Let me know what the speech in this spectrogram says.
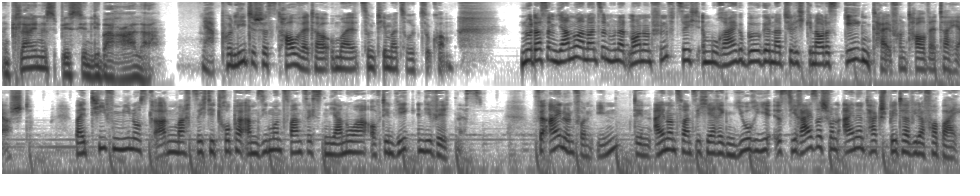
ein kleines bisschen liberaler. Ja, politisches Tauwetter, um mal zum Thema zurückzukommen. Nur dass im Januar 1959 im Moralgebirge natürlich genau das Gegenteil von Tauwetter herrscht. Bei tiefen Minusgraden macht sich die Truppe am 27. Januar auf den Weg in die Wildnis. Für einen von ihnen, den 21-jährigen Juri, ist die Reise schon einen Tag später wieder vorbei.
